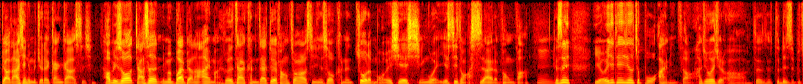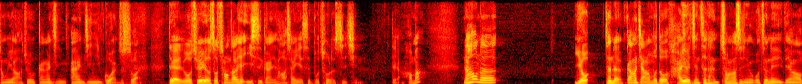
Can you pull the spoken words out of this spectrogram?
表达一些你们觉得尴尬的事情，好比说假设你们不爱表达爱嘛，可是在可能在对方重要的事情的时候，可能做了某一些行为，也是一种示爱的方法。嗯。可是有一些天蝎座就不爱，你知道，他就会觉得哦，这这日子不重要，就干干净净、安安静静过完就算了。对，我觉得有时候创造一些仪式感，好像也是不错的事情。对啊，好吗？然后呢，有真的刚刚讲那么多，还有一件真的很重要的事情，我真的一定要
